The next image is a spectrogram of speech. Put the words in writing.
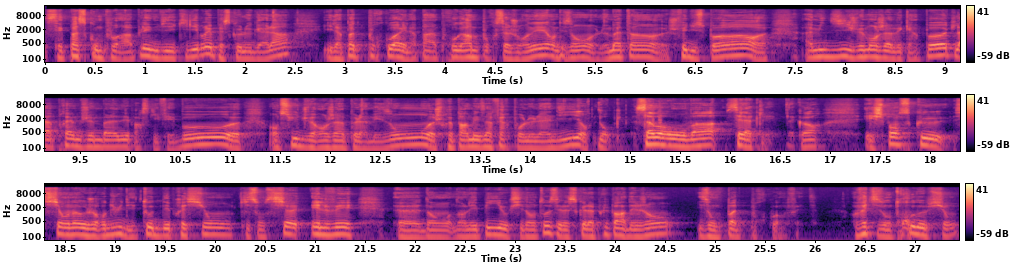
c'est pas ce qu'on pourrait appeler une vie équilibrée parce que le gars là, il a pas de pourquoi, il a pas un programme pour sa journée en disant le matin je fais du sport, à midi je vais manger avec un pote, l'après-midi je vais me balader parce qu'il fait beau, ensuite je vais ranger un peu la maison, je prépare mes affaires pour le lundi. Donc, savoir où on va, c'est la clé, d'accord? Et je pense que si on a aujourd'hui des taux de dépression qui sont si élevés euh, dans, les pays occidentaux, c'est parce que la plupart des gens ils ont pas de pourquoi en fait. En fait, ils ont trop d'options,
